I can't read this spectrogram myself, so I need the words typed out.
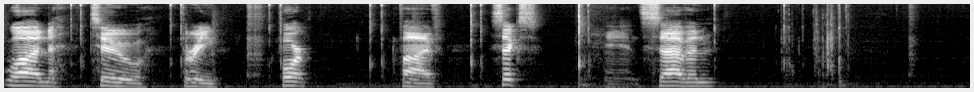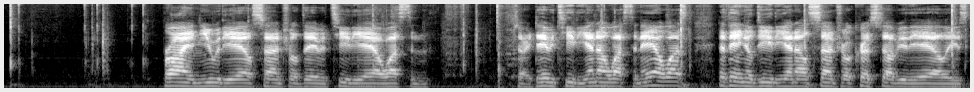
One, two, three, four, five, six, and seven. Brian, you with the AL Central, David T, the AL West, and sorry, David T, the NL West and AL West, Nathaniel D, the NL Central, Chris W, the AL East,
